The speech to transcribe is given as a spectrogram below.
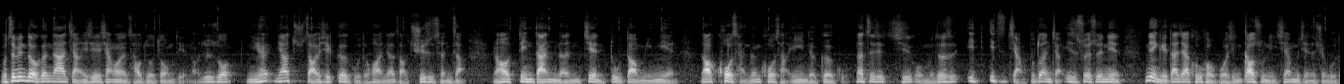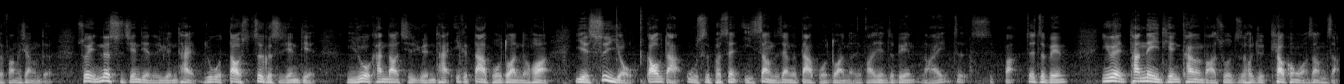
我这边都有跟大家讲一些相关的操作重点哦，就是说，你你要去找一些个股的话，你要找趋势成长，然后订单能见度到明年，然后扩产跟扩产阴影的个股。那这些其实我们都是一一直讲，不断讲，一直碎碎念，念给大家苦口婆心，告诉你现在目前的选股的方向的。所以那时间点的元泰，如果到这个时间点，你如果看到其实元泰一个大波段的话，也是有高达五十 percent 以上的这样的大波段的。你发现这边来这十八在这边，因为它那一天开完法说之后就跳空往上涨。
